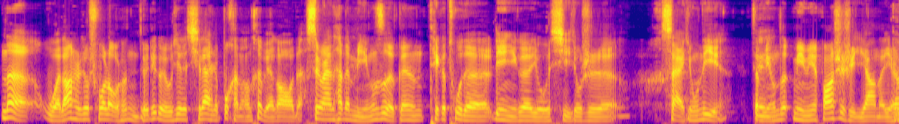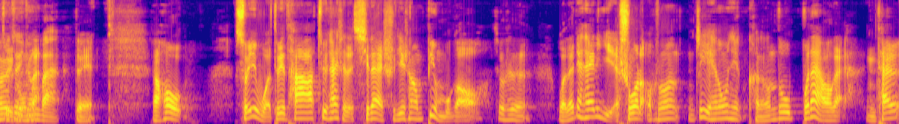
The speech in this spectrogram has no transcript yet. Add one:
那我当时就说了，我说你对这个游戏的期待是不可能特别高的。虽然它的名字跟 Take Two 的另一个游戏就是《四海兄弟》的名字命名方式是一样的，也是最终版。对，然后，所以我对它最开始的期待实际上并不高。就是我在电台里也说了，我说这些东西可能都不太好改，你才。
